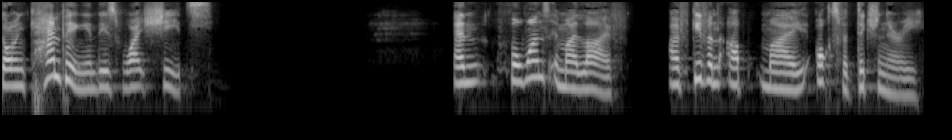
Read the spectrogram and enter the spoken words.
going camping in these white sheets. And for once in my life, I've given up my Oxford dictionary.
